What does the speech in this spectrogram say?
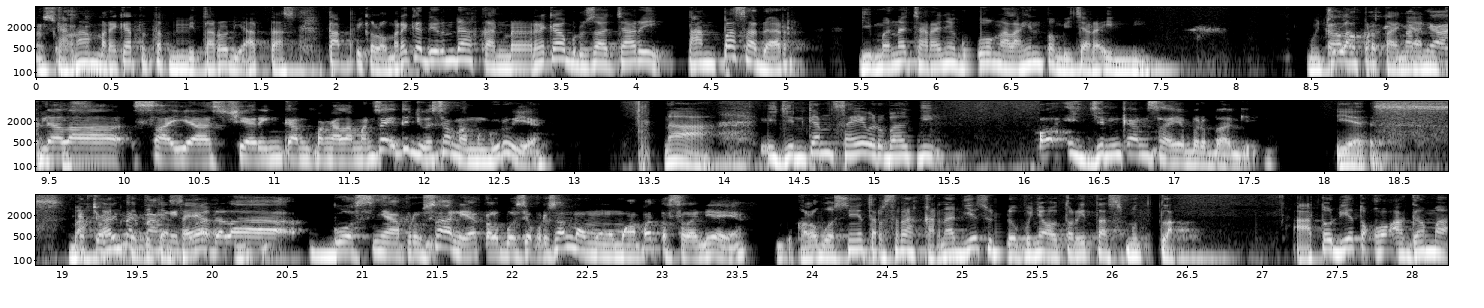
Masuk Karena mereka tetap ditaruh di atas. Tapi kalau mereka direndahkan, mereka berusaha cari tanpa sadar gimana caranya gue ngalahin pembicara ini. Muncullah Kalau pertanyaan kritis. adalah saya sharingkan pengalaman saya itu juga sama menggurui ya. Nah, izinkan saya berbagi. Oh izinkan saya berbagi. Yes. Kecuali Bahkan memang ketika itu saya adalah bosnya perusahaan ya. Kalau bosnya perusahaan mau ngomong apa terserah dia ya. kalau bosnya terserah karena dia sudah punya otoritas mutlak. Atau dia tokoh agama.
